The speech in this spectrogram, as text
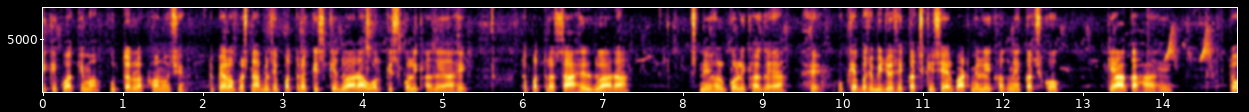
એક એક વાક્યમાં ઉત્તર લખવાનો છે. તો પહેલો પ્રશ્ન આપેલ છે, પત્ર કિસ્કે દ્વારા ઓર કિસ્કો લિખા ગયા છે તો પત્ર સાહિલ દ્વારા स्नेहल को लिखा गया है ओके પછી બીજો છે કચ્છ की शेर पाठ में लेखक ने कच्छ को क्या कहा है તો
